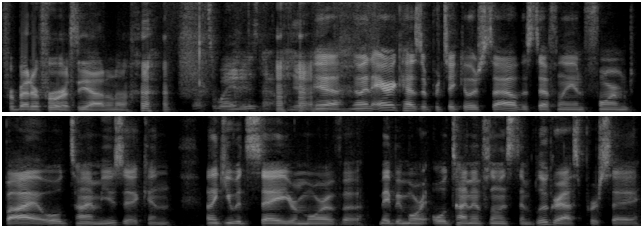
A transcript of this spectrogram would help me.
for better or for worse, yeah, I don't know. That's the way it is now. yeah. yeah. No, and Eric has a particular style that's definitely informed by old time music, and I think you would say you're more of a maybe more old time influenced than bluegrass per se.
